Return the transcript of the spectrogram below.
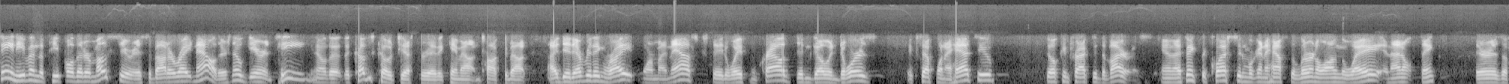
seen even the people that are most serious about it right now. There's no guarantee. You know, the the Cubs coach yesterday that came out and talked about I did everything right, wore my mask, stayed away from crowds, didn't go indoors except when I had to, still contracted the virus. And I think the question we're going to have to learn along the way, and I don't think there is a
